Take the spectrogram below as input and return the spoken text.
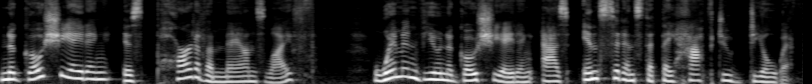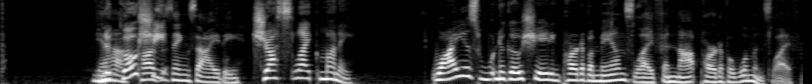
Negotiating is part of a man's life. Women view negotiating as incidents that they have to deal with, Yeah, Negotiate- causes anxiety. just like money. Why is negotiating part of a man's life and not part of a woman's life?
